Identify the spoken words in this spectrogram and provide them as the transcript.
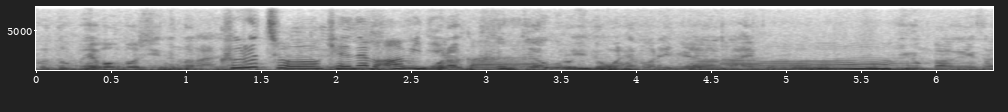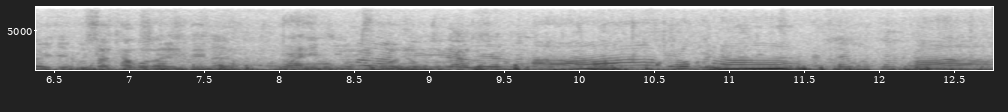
그것도 매번 볼 수 있는 건 아니에요. 그렇죠. 걔네 마음이니까. 워낙 큰 지역으로 이동을 해버리면 아. 보고 이 근방에서 이제 물살 타고 다닐 때는 네. 많이 보면 두 번 정도 나가요. 아, 그렇구나. 와.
